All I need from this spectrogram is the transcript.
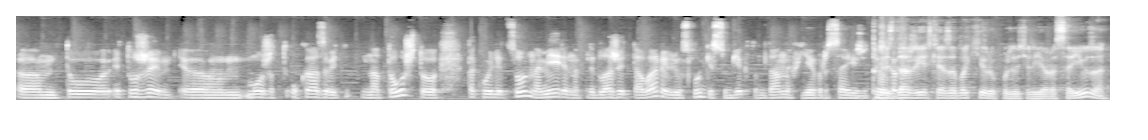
эм, то это уже эм, может указывать на то, что такое лицо намерено предложить товар или услуги субъектам данных в Евросоюзе. То, то есть как... даже если я заблокирую пользователя Евросоюза,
